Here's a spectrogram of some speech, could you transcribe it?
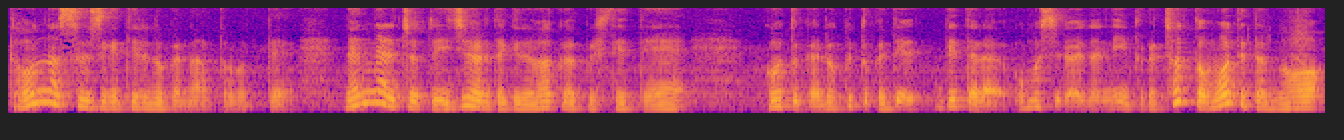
どんな数字が出るのかなと思って何ならちょっと意地悪だけどワクワクしてて5とか6とか出出たら面白いのにとかちょっと思ってたの。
